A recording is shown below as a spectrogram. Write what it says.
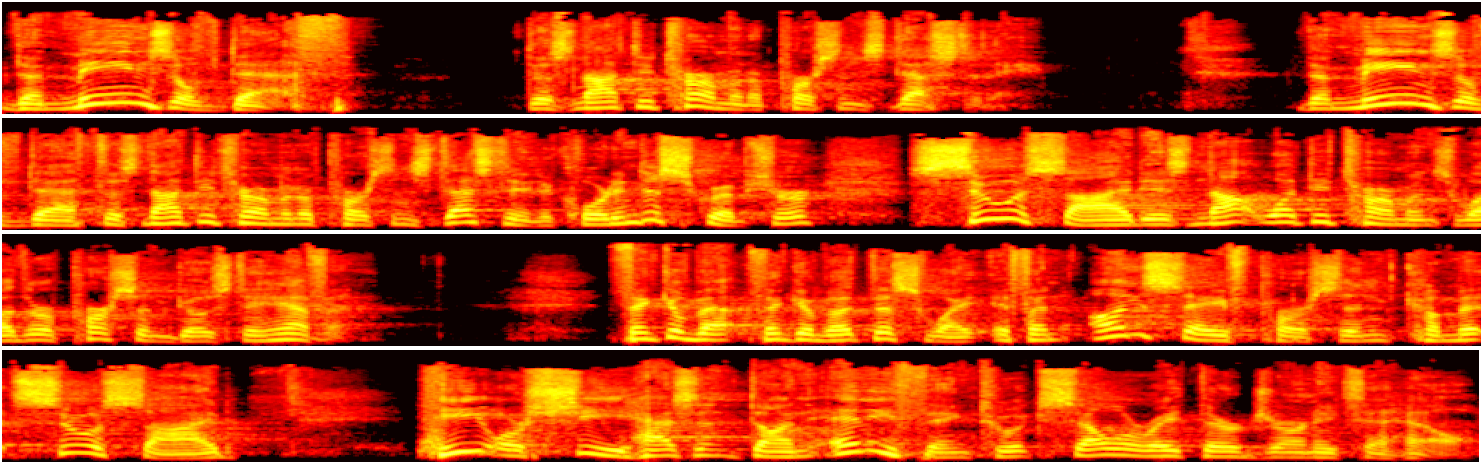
The means of death does not determine a person's destiny. The means of death does not determine a person's destiny. According to scripture, suicide is not what determines whether a person goes to heaven. Think about, think of it this way. If an unsaved person commits suicide, he or she hasn't done anything to accelerate their journey to hell.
